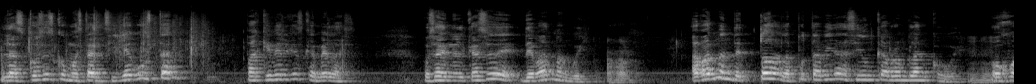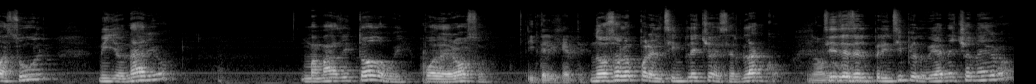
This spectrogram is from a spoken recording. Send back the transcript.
las cosas como están? Si ya gustan, ¿para qué vergas cambiarlas? O sea, en el caso de, de Batman, güey. Ajá. A Batman de toda la puta vida ha sido un cabrón blanco, güey. Ojo azul, millonario, mamado y todo, güey. Poderoso. Inteligente. No solo por el simple hecho de ser blanco. No, si no. desde el principio lo hubieran hecho negro,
